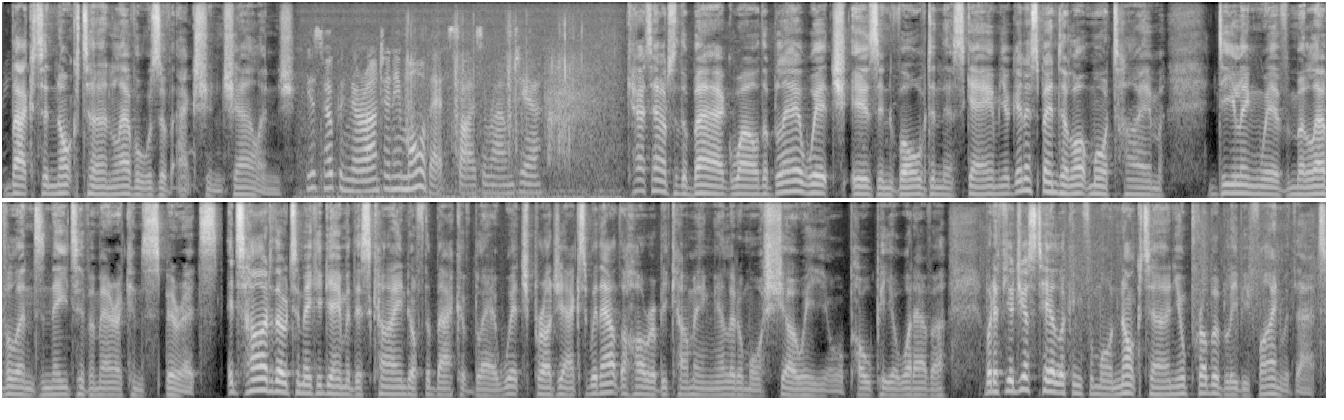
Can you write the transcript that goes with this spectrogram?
back to nocturne levels of action challenge. Here's hoping there aren't any more that size around here. Cat out of the bag, while the Blair Witch is involved in this game, you're going to spend a lot more time dealing with malevolent Native American spirits. It's hard, though, to make a game of this kind off the back of Blair Witch projects without the horror becoming a little more showy or pulpy or whatever. But if you're just here looking for more Nocturne, you'll probably be fine with that.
